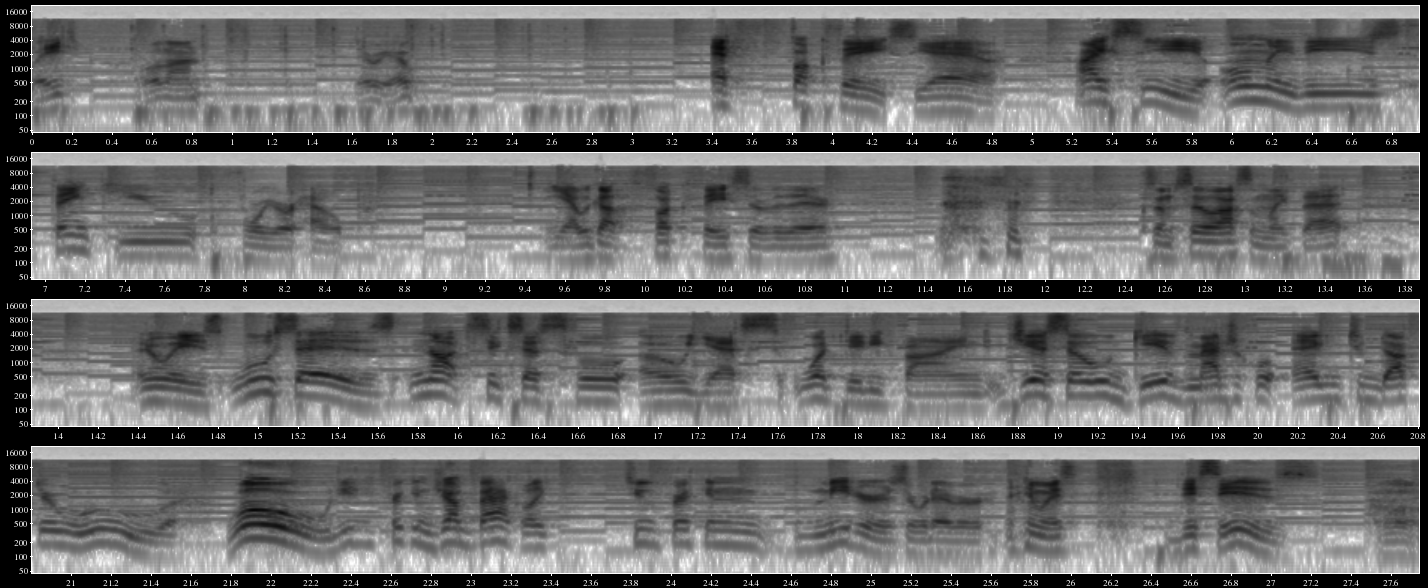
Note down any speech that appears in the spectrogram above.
Wait. Hold on. There we go. F fuckface. Yeah. I see. Only these. Thank you for your help. Yeah, we got fuckface over there. Because I'm so awesome like that. Anyways, Wu says, not successful. Oh yes, what did he find? GSO give magical egg to Dr. Wu. Whoa, did he freaking jump back like two freaking meters or whatever? Anyways, this is. Oh,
